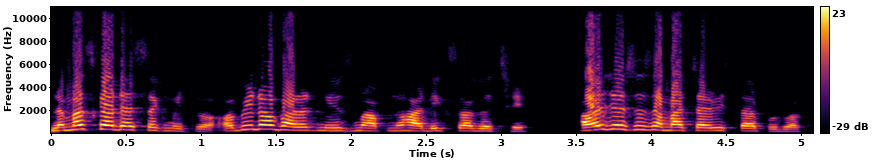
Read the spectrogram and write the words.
નમસ્કાર દર્શક મિત્રો, અભિનવ ભારત ન્યૂઝમાં આપનું હાર્દિક સ્વાગત છે. હવે જોઈશું સમાચાર વિસ્તારપૂર્વક.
